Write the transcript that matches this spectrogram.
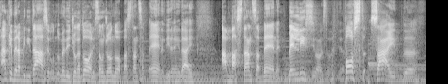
Anche per abilità, secondo me, dei giocatori. Stanno giocando abbastanza bene, direi, dai abbastanza bene. Bellissima questa partita. Post side.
